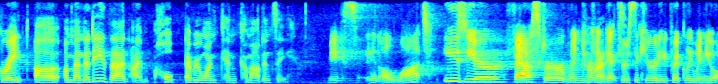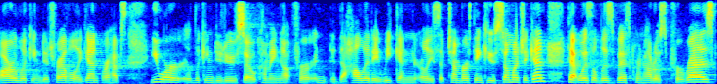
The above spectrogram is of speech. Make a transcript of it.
great uh, amenity that I hope everyone can come out and see makes it a lot easier, faster when you Correct. can get through security quickly when you are looking to travel again. Perhaps you are looking to do so coming up for the holiday weekend in early September. Thank you so much again. That was Elizabeth Granados Perez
